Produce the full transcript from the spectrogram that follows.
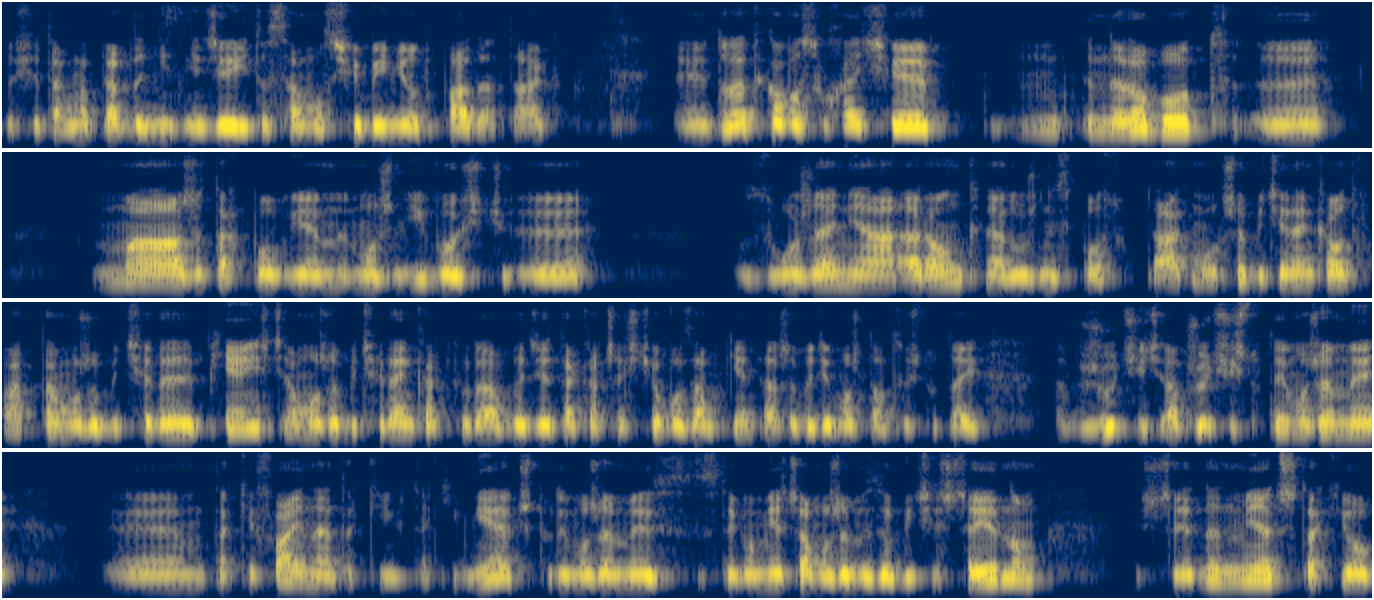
to się tak naprawdę nic nie dzieje i to samo z siebie nie odpada, tak? E, Dodatkowo słuchajcie, ten robot ma, że tak powiem, możliwość złożenia rąk na różny sposób, tak? Może być ręka otwarta, może być pięść, a może być ręka, która będzie taka częściowo zamknięta, że będzie można coś tutaj wrzucić, a wrzucić tutaj możemy em, takie fajne, taki, taki miecz, który możemy, z tego miecza możemy zrobić jeszcze jedną, jeszcze jeden miecz, taki o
